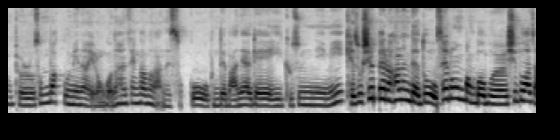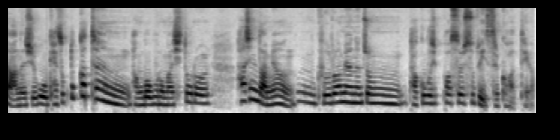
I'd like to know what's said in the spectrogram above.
어, 별로 손바꿈이나 이런 거는 한 생각은 안 했었고 근데 만약에 이 교수님이 계속 실패를 하는데도 새로운 방법을 시도하지 않으시고 계속 똑같은 방법으로만 시도를 하신다면 음, 그러면은 좀 바꾸고 싶었을 수도 있을 것 같아요.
